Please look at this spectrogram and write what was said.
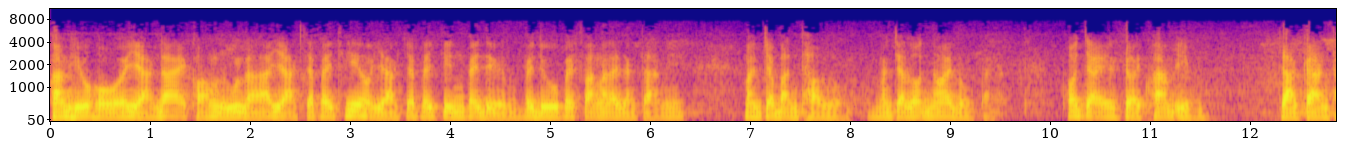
ความหิวโหยอยากได้ของหรูหราอยากจะไปเที่ยว อยากจะไปกินไปดื่ม ไปดูไปฟังอะไรต่าง ๆ นี้ มันจะบรรเทาลง มันจะลดน้อยลงไป เพราะใจเกิดความอิ่มจากการท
